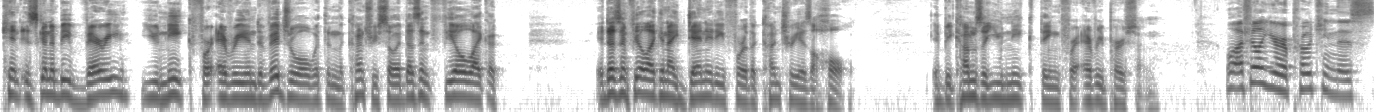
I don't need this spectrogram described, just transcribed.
can is going to be very unique for every individual within the country so it doesn't feel like a it doesn't feel like an identity for the country as a whole. It becomes a unique thing for every person. Well, I feel like you're approaching this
